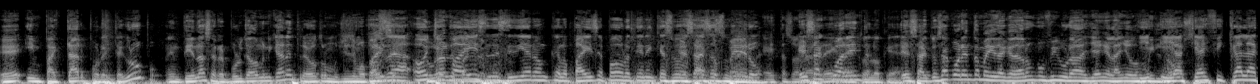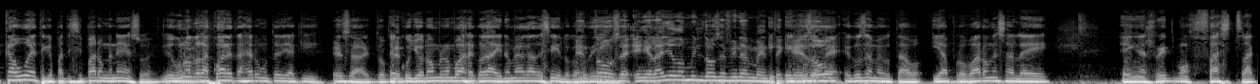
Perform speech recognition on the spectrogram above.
eh, impactar por este grupo. Entiéndase, República Dominicana, entre otros muchísimos países. O sea, ocho países decidieron que los países pobres tienen que sujetarse a Pero esas 40, exacto, esas 40 medidas quedaron configuradas ya en el año 2012. Y, aquí hay fiscales acahuetes que participaron en eso. Eh. Uno de las cuales trajeron ustedes aquí. Exacto. De cuyo nombre no voy a recordar y no me haga decirlo. Entonces, en el año 2012 finalmente quedó... Escúchame, Gustavo. Y aprobaron esa ley en el ritmo fast track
